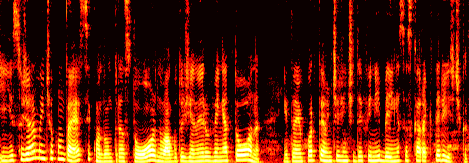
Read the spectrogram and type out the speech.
e isso geralmente acontece quando um transtorno, algo do gênero, vem à tona. Então é importante a gente definir bem essas características.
